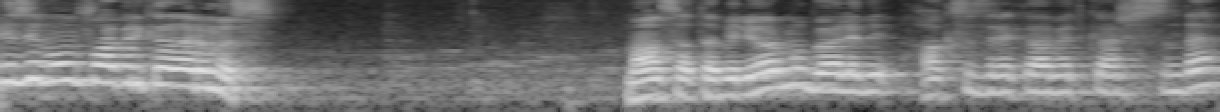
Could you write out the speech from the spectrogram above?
bizim un fabrikalarımız mal satabiliyor mu böyle bir haksız rekabet karşısında?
